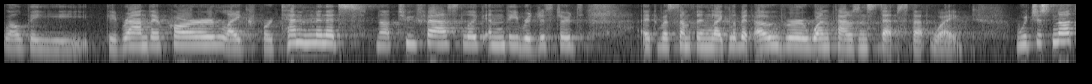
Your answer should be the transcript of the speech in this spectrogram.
well, they, they ran their car like for 10 minutes, not too fast, look, and they registered, it was something like a little bit over 1,000 steps that way, which is not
